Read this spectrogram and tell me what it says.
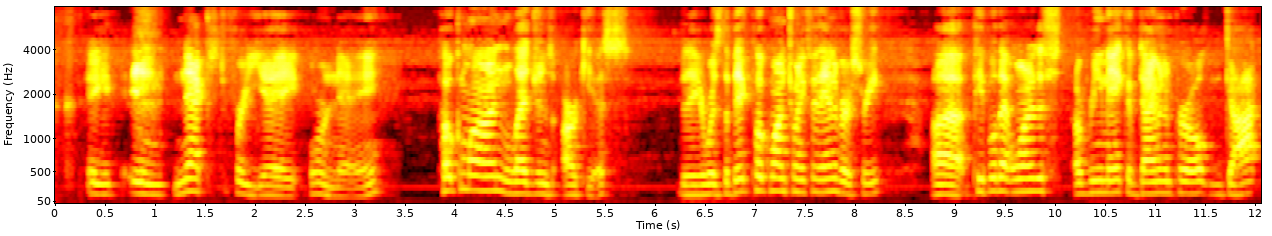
A- a- next for yay or nay, Pokemon Legends Arceus. There was the big Pokemon 25th anniversary. Uh, people that wanted a, a remake of Diamond and Pearl got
